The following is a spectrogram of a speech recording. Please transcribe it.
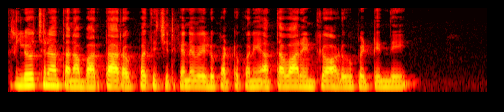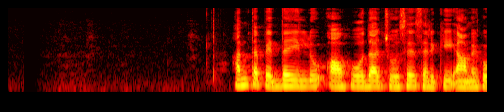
త్రిలోచన తన భర్త రఘుపతి చిటికెన వేలు పట్టుకుని అత్తవారింట్లో అడుగుపెట్టింది. అంత పెద్ద ఇల్లు ఆ హోదా చూసేసరికి ఆమెకు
